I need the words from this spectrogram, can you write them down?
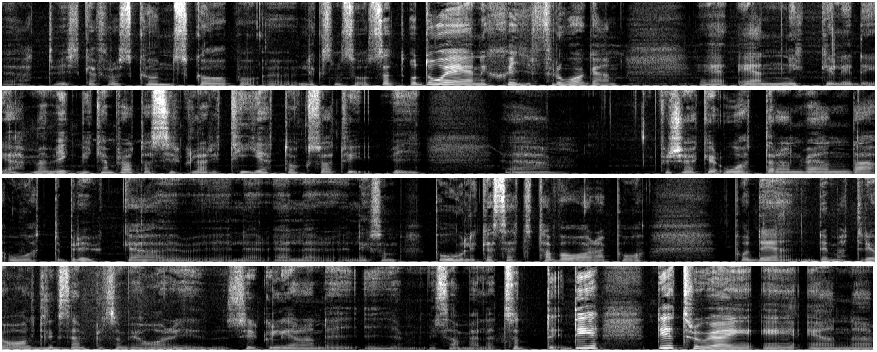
att vi skaffar oss kunskap och, eh, liksom så. så att, och då är energifrågan eh, en nyckel i det. Men vi, vi kan prata cirkularitet också. Att vi, vi eh, försöker återanvända, återbruka eller, eller liksom på olika sätt ta vara på, på det, det material till exempel som vi har i, cirkulerande i, i, i samhället. Så det, det, det tror jag är, är en... eh,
